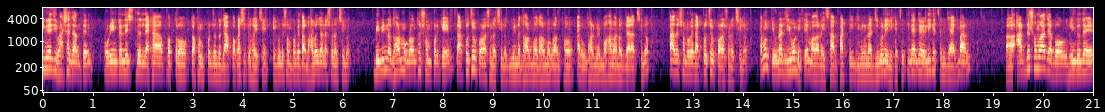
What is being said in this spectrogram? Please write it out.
ইংরেজি ভাষা জানতেন, ওরিয়েন্টালিস্টদের লেখাপত্র তখন পর্যন্ত যা প্রকাশিত হয়েছে, এগুলো সম্পর্কে তার ভালো জানাশোনা ছিল। বিভিন্ন ধর্মগ্রন্থ সম্পর্কে তার প্রচুর পড়াশোনা ছিল। বিভিন্ন ধর্ম, ধর্মগ্রন্থ এবং ধর্মের মহামানব যারা ছিল, তাদের সম্পর্কে তার প্রচুর পড়াশোনা ছিল। এমনকি ওনার জীবনীতে মাদানা ইসাদ ভাট্টি, যিনি ওনার জীবনী লিখেছেন, তিনি এক জায়গায় লিখেছেন যে একবার আর্য সমাজ এবং হিন্দুদের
